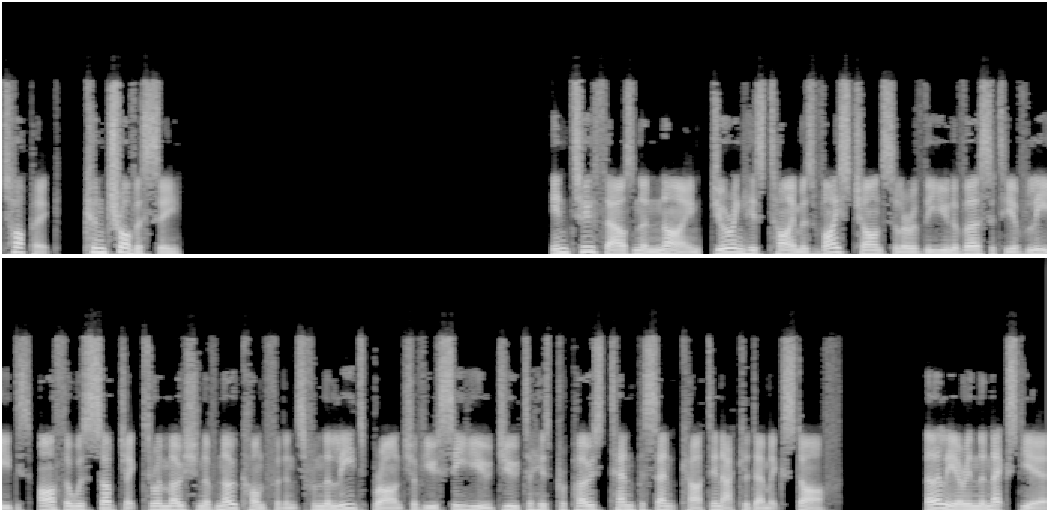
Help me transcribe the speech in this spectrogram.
Topic: Controversy In 2009, during his time as Vice-Chancellor of the University of Leeds, Arthur was subject to a motion of no confidence from the Leeds branch of UCU due to his proposed 10% cut in academic staff. Earlier in the next year,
